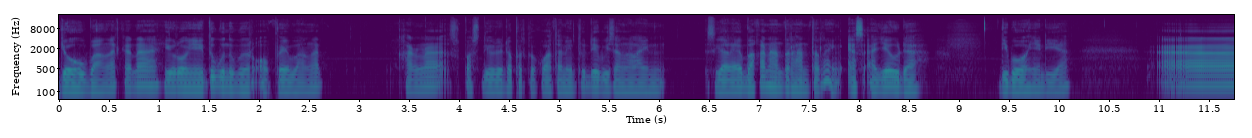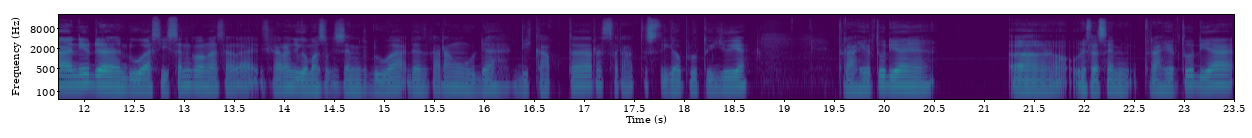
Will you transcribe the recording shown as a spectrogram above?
jauh banget. Karena hero nya itu bener-bener OP banget. Karena pas dia udah dapat kekuatan itu dia bisa ngalahin segalanya. Bahkan hunter hunter yang S aja udah di bawahnya dia. Uh, ini udah dua season kalau nggak salah. Sekarang juga masuk season kedua dan sekarang udah di chapter 137 ya. Terakhir tuh dia uh, udah selesai. Terakhir tuh dia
